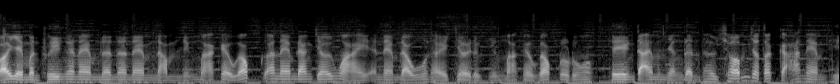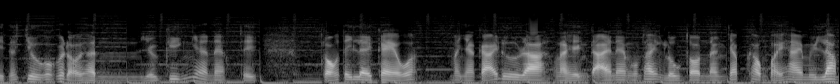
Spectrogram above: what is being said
bởi vậy mình khuyên anh em nên anh em nằm những mã kèo gốc. Anh em đang chơi ngoài anh em đâu có thể chơi được những mã kèo gốc đâu đúng không? Thì hiện tại mình nhận định hơi sớm cho tất cả anh em thì nó chưa có cái đội hình dự kiến nha anh em. Thì còn tỷ lệ kèo á mà nhà cái đưa ra là hiện tại anh em cũng thấy Luton đang chấp 0,25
